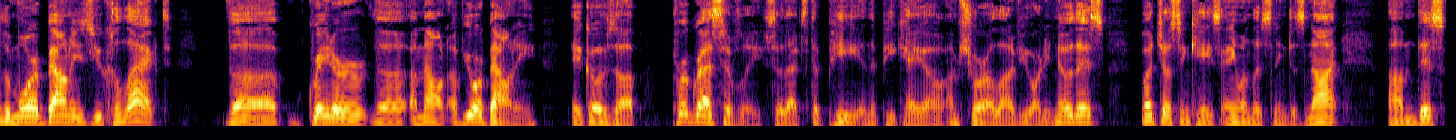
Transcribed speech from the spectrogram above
the more bounties you collect, the greater the amount of your bounty. It goes up progressively. So that's the P in the PKO. I'm sure a lot of you already know this but just in case anyone listening does not, um, this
